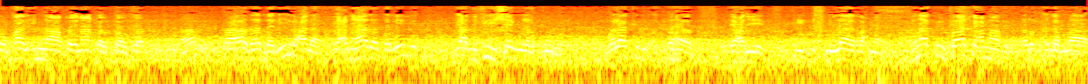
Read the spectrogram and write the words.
وقال إنا أعطيناك الكوثر ها فهذا دليل على يعني هذا دليل يعني فيه شيء من القوة. ولكن يعني في بسم الله الرحمن هناك الفاتحة ما في لما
